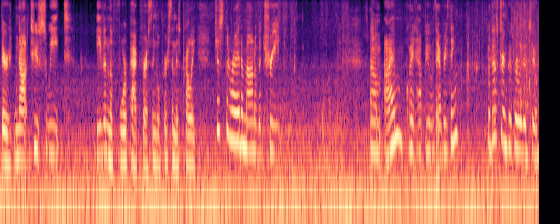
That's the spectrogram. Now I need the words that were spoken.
They're not too sweet. Even the four pack for a single person is probably just the right amount of a treat. Um, I'm quite happy with everything. But this drink is really good too.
